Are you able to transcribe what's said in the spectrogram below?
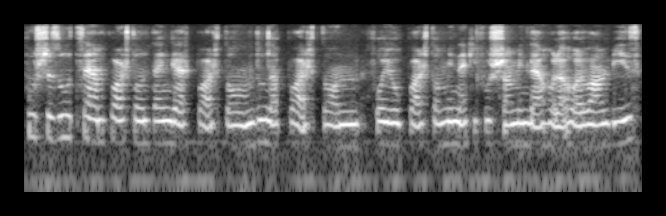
Fuss az óceán parton, tengerparton, Dunaparton, folyóparton, mindenki fusson mindenhol, ahol van víz.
